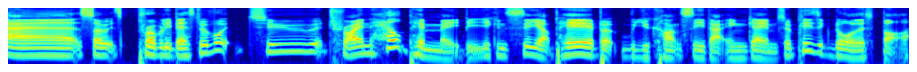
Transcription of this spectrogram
Uh, so it's probably best to, avoid, to try and help him maybe. You can see up here, but you can't see that in game. So please ignore this bar.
